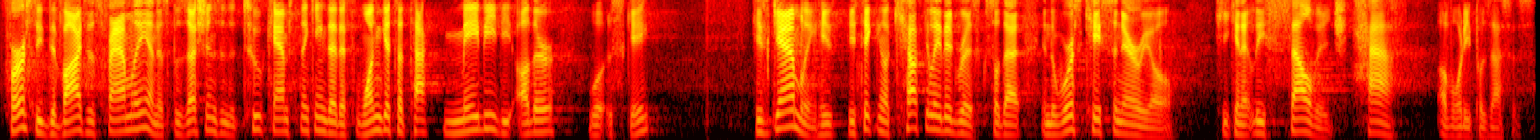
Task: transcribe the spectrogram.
First, he divides his family and his possessions into two camps, thinking that if one gets attacked, maybe the other will escape. He's gambling, he's, he's taking a calculated risk so that in the worst case scenario, he can at least salvage half of what he possesses.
